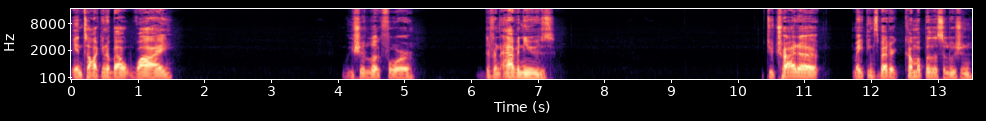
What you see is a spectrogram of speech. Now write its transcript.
in talking about why we should look for different avenues to try to make things better, come up with a solution.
